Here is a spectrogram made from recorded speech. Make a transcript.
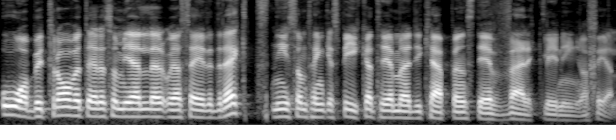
Åbytravet är det som gäller och jag säger det direkt. Ni som tänker spika tre Magic Happens, det är verkligen inga fel.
